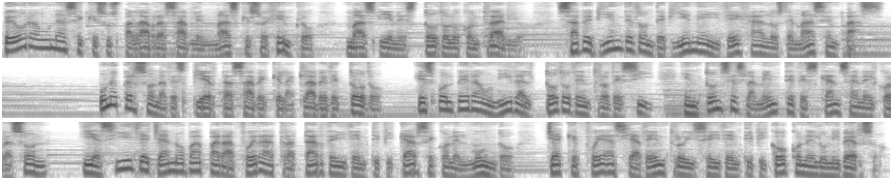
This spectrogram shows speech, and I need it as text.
Peor aún hace que sus palabras hablen más que su ejemplo, más bien es todo lo contrario, sabe bien de dónde viene y deja a los demás en paz. Una persona despierta sabe que la clave de todo, es volver a unir al todo dentro de sí, entonces la mente descansa en el corazón, y así ella ya no va para afuera a tratar de identificarse con el mundo, ya que fue hacia adentro y se identificó con el universo.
